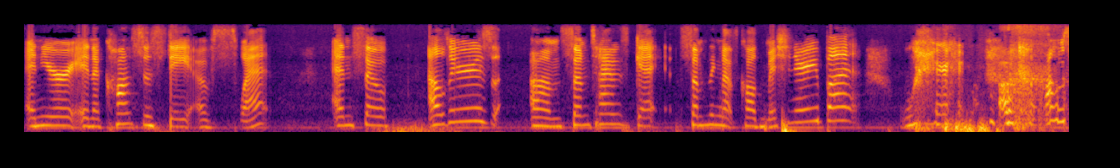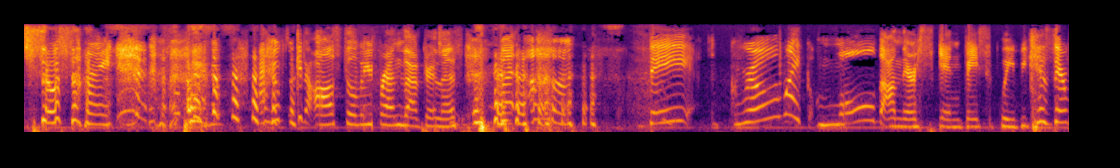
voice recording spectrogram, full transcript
and you're in a constant state of sweat. And so, elders um, sometimes get something that's called missionary butt, where I'm so sorry. I hope we can all still be friends after this, but um, they grow like mold on their skin basically because they're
